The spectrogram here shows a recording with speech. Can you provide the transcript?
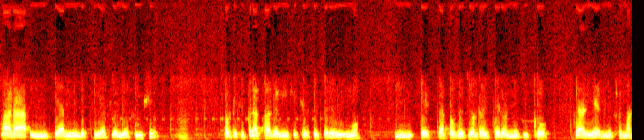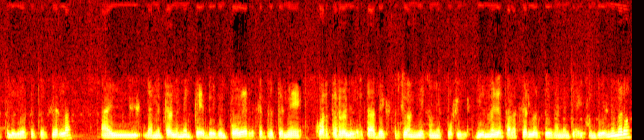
para iniciar una investigación de oficio porque se trata de alguien que ejerce el periodismo y esta profesión, reitero, en México cada día es mucho más peligrosa ejercerla. Ahí, lamentablemente, desde el poder se pretende coartar la libertad de expresión y eso no es posible. Y un medio para hacerlo es precisamente difundir el número,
